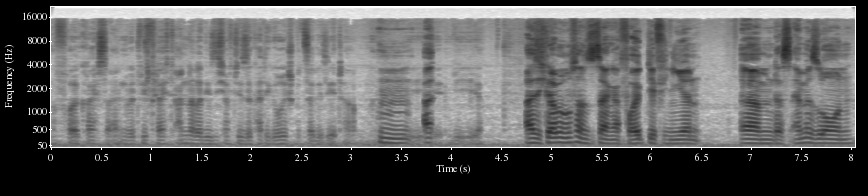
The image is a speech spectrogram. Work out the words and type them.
erfolgreich sein wird wie vielleicht andere, die sich auf diese Kategorie spezialisiert haben, Hm, wie, wie ihr. Also ich glaube, man muss dann sozusagen Erfolg definieren, ähm, dass Amazon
